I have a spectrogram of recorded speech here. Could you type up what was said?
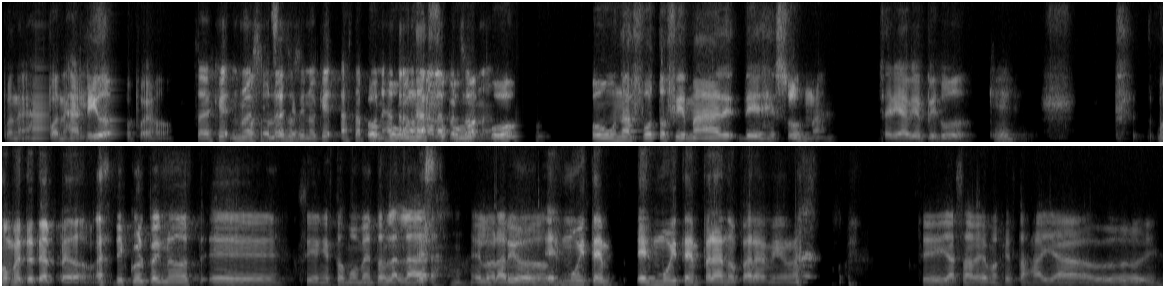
Pones, pones al lido, pues. O, ¿Sabes qué? No es solo eso, que- sino que hasta o- pones a o a la una- persona. o, o una foto firmada de, de Jesús, man. Sería bien pijudo. ¿Qué? Vos metete al pedo, man. Discúlpenos, eh, sí, en estos momentos la, la- Es- el horario, Es muy, tem- es muy temprano para mí, man. sí, ya sabemos que estás allá, uy.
